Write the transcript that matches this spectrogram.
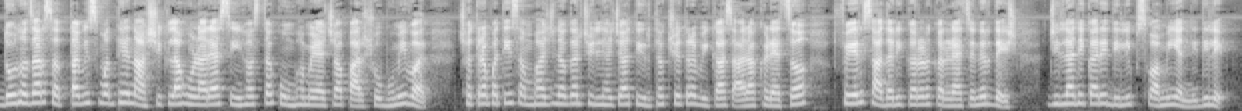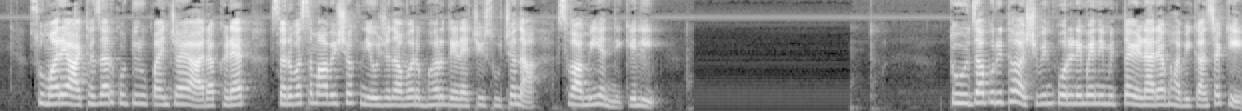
दोन हजार सत्तावीसमध्ये नाशिकला होणाऱ्या सिंहस्थ कुंभमेळ्याच्या पार्श्वभूमीवर छत्रपती संभाजीनगर जिल्ह्याच्या तीर्थक्षेत्र विकास आराखड्याचं फेर सादरीकरण करण्याचे निर्देश जिल्हाधिकारी दिलीप स्वामी यांनी दिले. सुमारे आठ हजार कोटी रुपयांच्या या आराखड्यात सर्वसमावेशक नियोजनावर भर देण्याची सूचना स्वामी यांनी केली. तुळजापूर इथं अश्विन पौर्णिमेनिमित्त येणाऱ्या भाविकांसाठी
